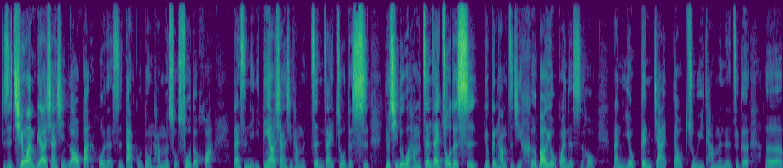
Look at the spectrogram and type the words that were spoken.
就是千万不要相信老板或者是大股东他们所说的话，但是你一定要相信他们正在做的事，尤其如果他们正在做的事又跟他们自己荷包有关的时候，那你又更加要注意他们的这个呃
